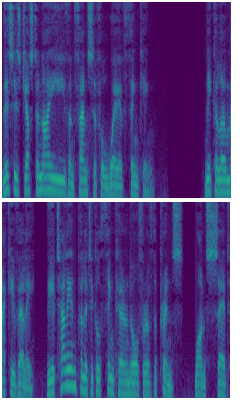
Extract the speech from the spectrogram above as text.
this is just a naive and fanciful way of thinking. Niccolo Machiavelli, the Italian political thinker and author of The Prince, once said,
